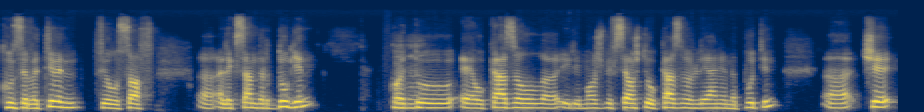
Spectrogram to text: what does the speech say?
консервативен философ Александър Дугин, който mm-hmm. е оказал или може би все още оказва влияние на Путин, че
